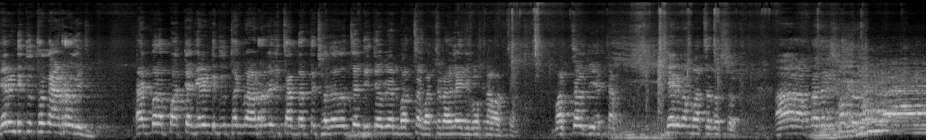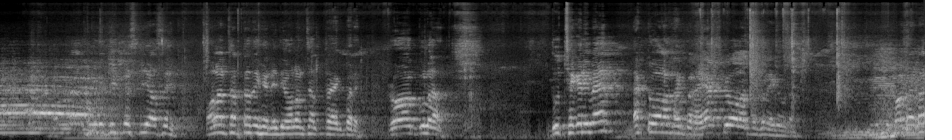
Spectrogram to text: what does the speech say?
গ্যারেন্টি দুধ থাকবে আঠারো কেজি। একবার পাক্কা গ্যারেন্টি দুধ থাকবে আঠারো কেজি, চার দাঁতে দাঁত হচ্ছে, দ্বিতীয় বিয়ান বাচ্চা, বাচ্চাটা হলে যে বকনা বাচ্চা। বাচ্চাও কি একটা সেরকম বাচ্চা দর্শক। আর আপনাদের ফিটনেস কি আছে? অলান চারটা দেখেন, এই যে অলান চারটা একবারে। রকগুলা দুধ ছেঁকে নেবেন, একটু অলান থাকবে না, একটু অলান থাকবে না এগুলো কথাটা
